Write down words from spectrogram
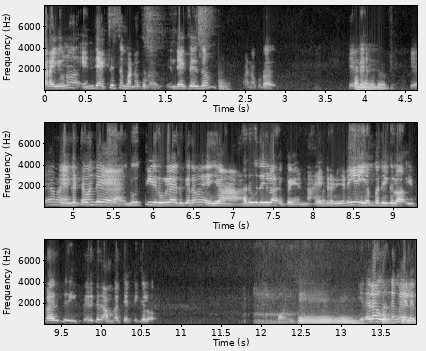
கரையணும் எந்த எக்ஸசைஸும் பண்ணக்கூடாது. எந்த எக்ஸசைஸும் பண்ணக்கூடாது. ஏன் என்கிட்ட வந்து நூத்தி இருபது கிலோ இருக்கிறவன் அறுபது கிலோ இப்ப நான் என்ற இடையே எண்பது கிலோ. இப்ப இருக்கு இப்ப இருக்குது ஐம்பத்தெட்டு கிலோ. இதெல்லாம் ஒண்ணுமே இல்லை.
